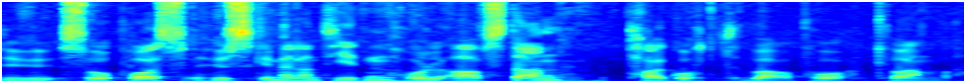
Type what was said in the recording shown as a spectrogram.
du så på oss. Husk i mellomtiden, hold avstand. Ta godt vare på hverandre.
